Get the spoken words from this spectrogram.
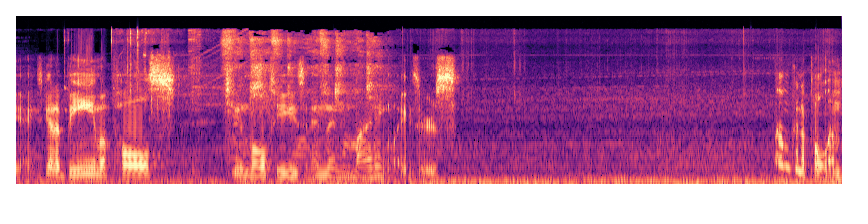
Yeah, he's got a beam, a pulse, two multis, and then mining lasers. I'm gonna pull him.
